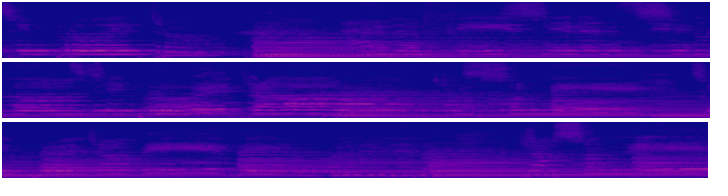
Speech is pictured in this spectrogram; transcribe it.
ti'n brwydro Efo ffi sydd sy'n god ti'n brwydro Dros o'n ni ti'n brwydro ddi ddiwedd Dros o'n ni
